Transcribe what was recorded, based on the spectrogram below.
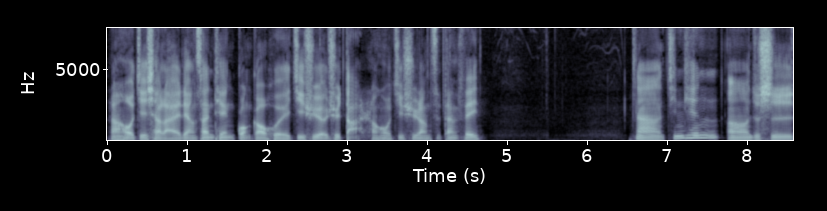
然后接下来两三天广告会继续的去打，然后继续让子弹飞。那今天呃，就是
